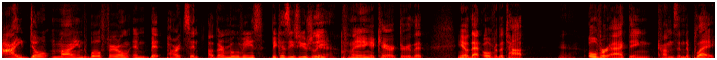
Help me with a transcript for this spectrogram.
I don't mind Will Ferrell in bit parts in other movies because he's usually Yeah. playing a character that, you know, that over the top overacting comes into play.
